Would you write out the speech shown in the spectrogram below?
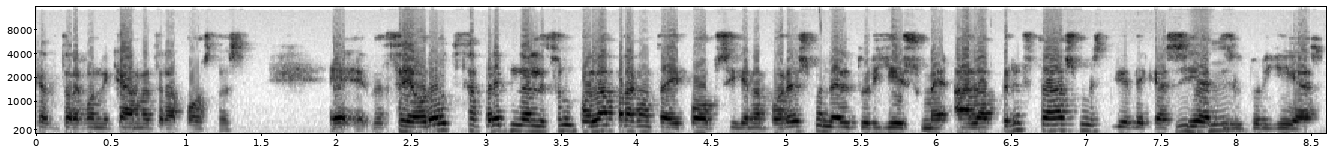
τετραγωνικά μέτρα απόσταση; Ε, θεωρώ ότι θα πρέπει να λυθούν πολλά πράγματα υπόψη για να μπορέσουμε να λειτουργήσουμε, αλλά πριν φτάσουμε στη διαδικασία mm-hmm. της λειτουργίας,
